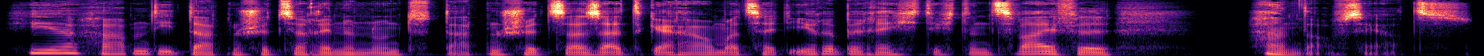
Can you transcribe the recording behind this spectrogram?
Hier haben die Datenschützerinnen und Datenschützer seit geraumer Zeit ihre berechtigten Zweifel. Hand aufs Herz.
